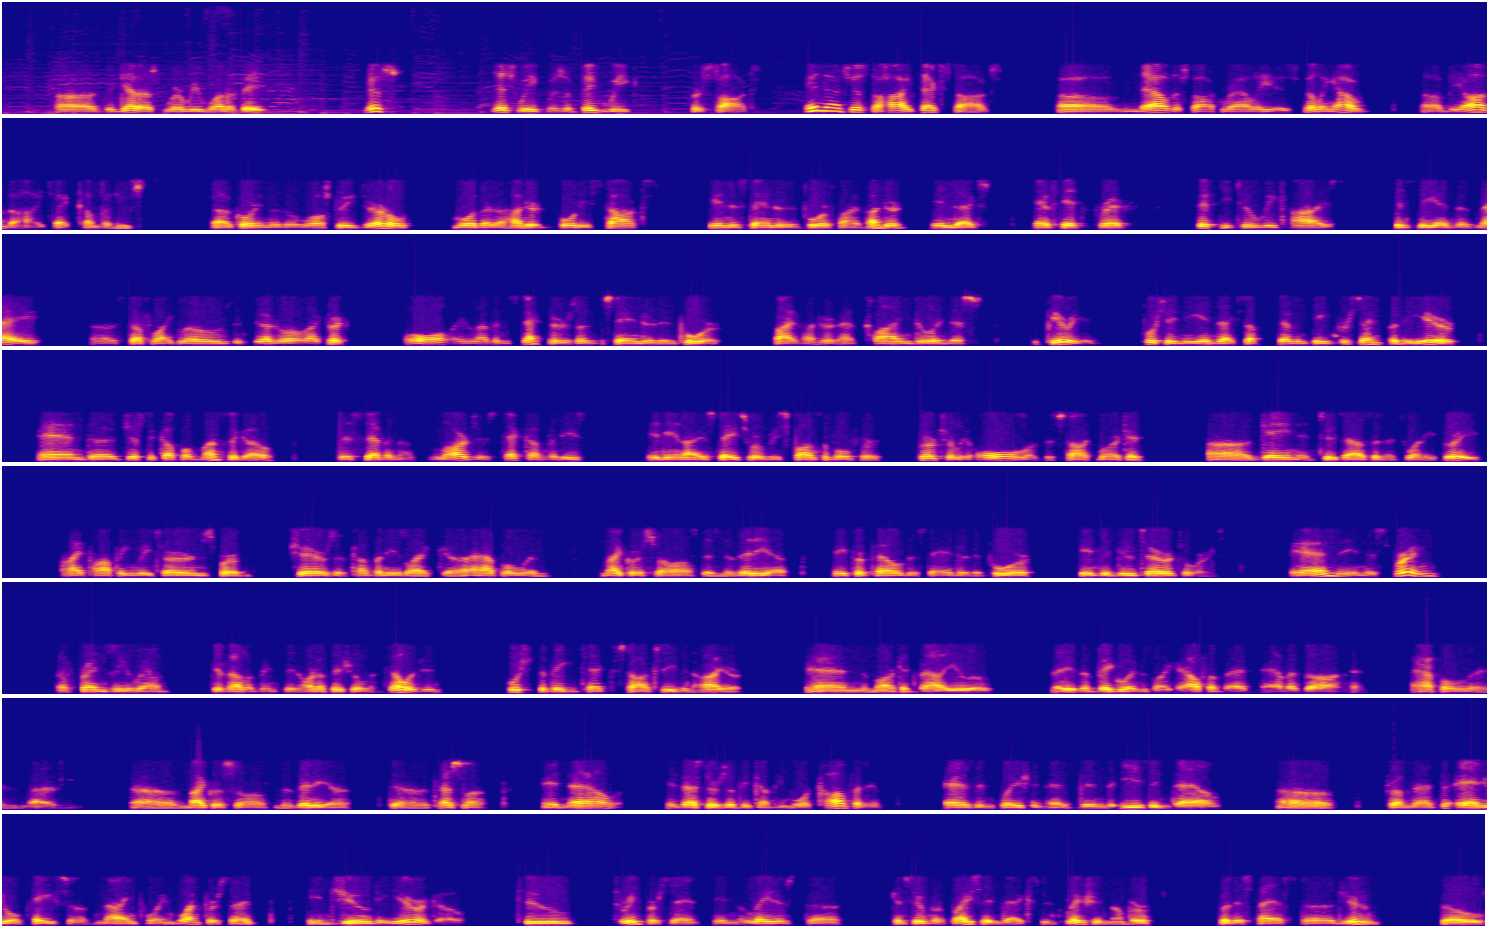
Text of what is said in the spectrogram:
uh, to get us where we want to be. This this week was a big week for stocks, and not just the high tech stocks. Uh, now the stock rally is filling out uh, beyond the high tech companies. Uh, according to the Wall Street Journal, more than 140 stocks in the Standard & Poor 500 index have hit fresh 52 week highs since the end of May, uh, stuff like Lowe's and General Electric, all 11 sectors of the Standard and Poor 500 have climbed during this period, pushing the index up 17% for the year. And uh, just a couple of months ago, the seven largest tech companies in the United States were responsible for virtually all of the stock market uh, gain in 2023, eye popping returns for shares of companies like uh, Apple and Microsoft and Nvidia. They propelled the Standard and Poor into new territories. And in the spring, a frenzy around developments in artificial intelligence pushed the big tech stocks even higher. And the market value of the, the big ones like Alphabet and Amazon and Apple and uh, Microsoft, NVIDIA, uh, Tesla. And now investors are becoming more confident as inflation has been easing down uh, from that annual pace of 9.1% in June a year ago to 3% in the latest uh, consumer price index inflation number for this past uh, June. So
